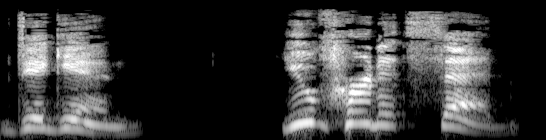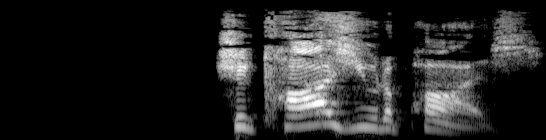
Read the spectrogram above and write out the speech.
dig in. You've heard it said, should cause you to pause.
